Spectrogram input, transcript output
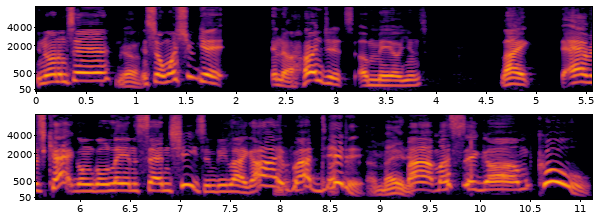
You know what I'm saying? Yeah. And so once you get in the hundreds of millions, like the average cat gonna go lay in the satin sheets and be like, all right, bro, I did it. I made it. My, my cigar, I'm cool.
